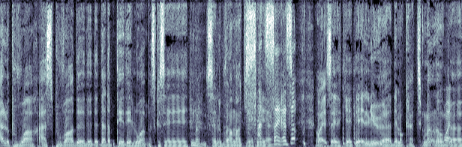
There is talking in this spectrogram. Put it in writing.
a le pouvoir, a ce pouvoir de de- de- d'adopter des lois parce que c'est Bon. c'est le gouvernement qui a Ça été euh, sert à ça. ouais c'est qui a été élu euh, démocratiquement donc Ouais. euh,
